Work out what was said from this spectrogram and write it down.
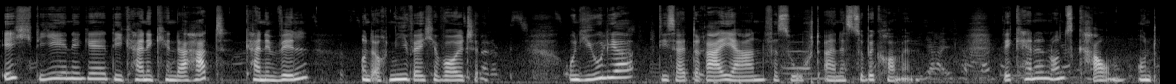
Ich diejenige, die keine Kinder hat, keine will und auch nie welche wollte. Und Julia, die seit drei Jahren versucht, eines zu bekommen. Wir kennen uns kaum und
